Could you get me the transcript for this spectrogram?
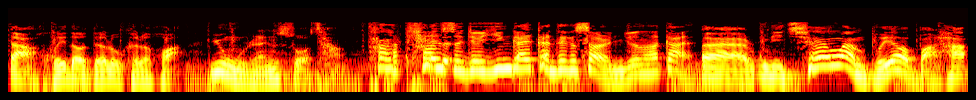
啊，回到德鲁克的话，用人所长，他他天的生就应该干这个事儿，你就让他干。哎，你千万不要把他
